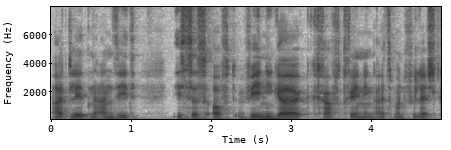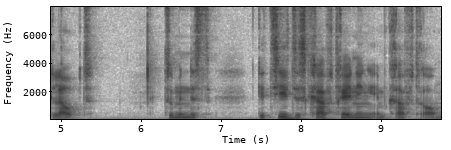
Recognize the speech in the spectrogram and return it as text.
Athleten ansieht, ist das oft weniger Krafttraining, als man vielleicht glaubt. Zumindest gezieltes Krafttraining im Kraftraum.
